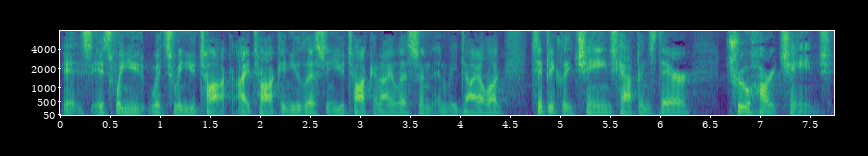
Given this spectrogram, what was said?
It's, it's, when you, it's when you talk. I talk and you listen, you talk and I listen, and we dialogue. Typically, change happens there. True heart change.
